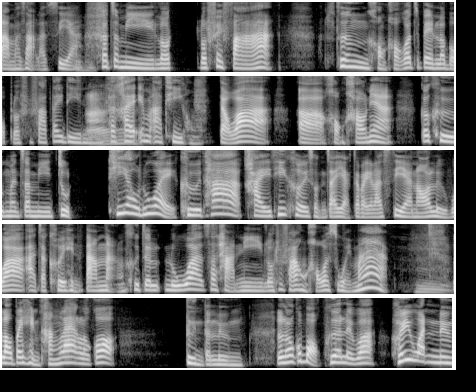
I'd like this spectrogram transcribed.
ตามภาษารัสเซีย ก็จะมีรถรถไฟฟ้า ซึ่งของเขาก็จะเป็นระบบรถไฟฟ้าใต้ดินอ่าคล้ายๆ MRT ของ แต่ว่าอ่าของเขาเนี่ยก็คือมันจะมีจุดเที่ยวด้วย คือถ้าใครที่เคยสนใจอยากจะไปรัสเซียเนาะหรือว่าอาจจะเคยเห็นตามหนัง คือจะรู้ว่าสถานีรถไฟฟ้าของเขาอะสวยมากอืมเราไปเห็นครั้งแรกเราก็ตื่นตะลึง แล้วเราก็บอกเพื่อนเลยว่า เฮ้ยวันหนึ่ง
